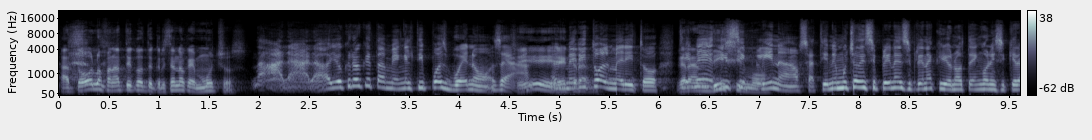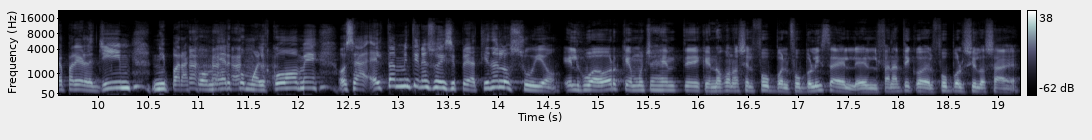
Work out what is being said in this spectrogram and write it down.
A todos los fanáticos de Cristiano, que hay muchos. No, no, no. Yo creo que también el tipo es bueno. O sea, el mérito al mérito. Tiene disciplina. O sea, tiene mucha disciplina, disciplina que yo no tengo ni siquiera para ir al gym, ni para comer como él come. O sea, él también tiene su disciplina, tiene lo suyo. El jugador que mucha gente que no conoce el fútbol, el futbolista, el, fanático del fútbol sí lo sabe.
